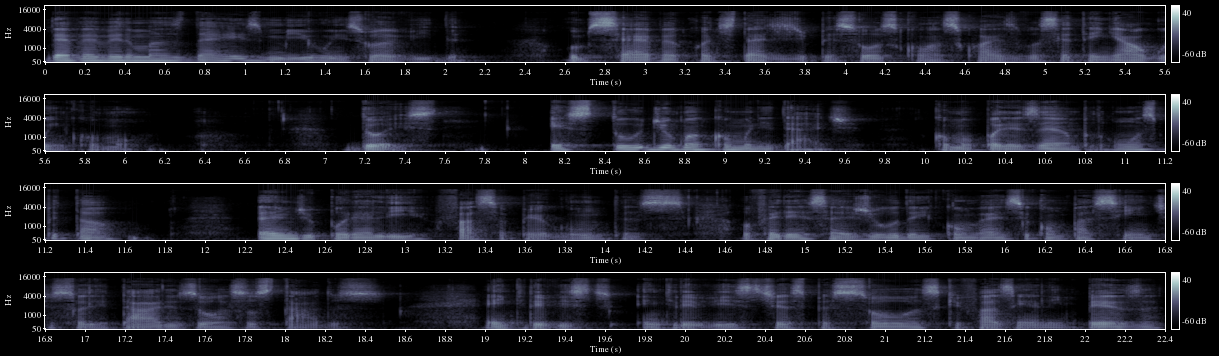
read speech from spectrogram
Deve haver umas 10 mil em sua vida. Observe a quantidade de pessoas com as quais você tem algo em comum. 2. Estude uma comunidade, como por exemplo um hospital. Ande por ali, faça perguntas, ofereça ajuda e converse com pacientes solitários ou assustados. Entreviste, entreviste as pessoas que fazem a limpeza,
